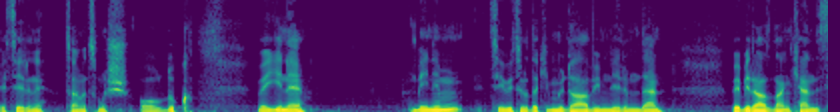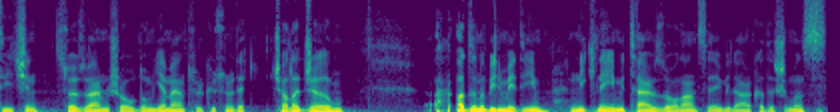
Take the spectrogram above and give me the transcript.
eserini tanıtmış olduk. Ve yine benim Twitter'daki müdavimlerimden ve birazdan kendisi için söz vermiş olduğum Yemen türküsünü de çalacağım. Adını bilmediğim, nickname'i Terzi olan sevgili arkadaşımız.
